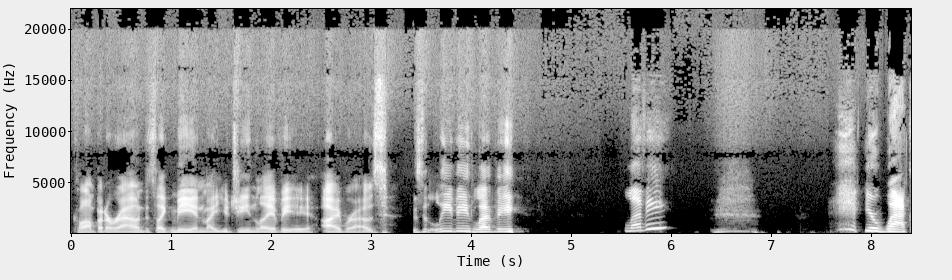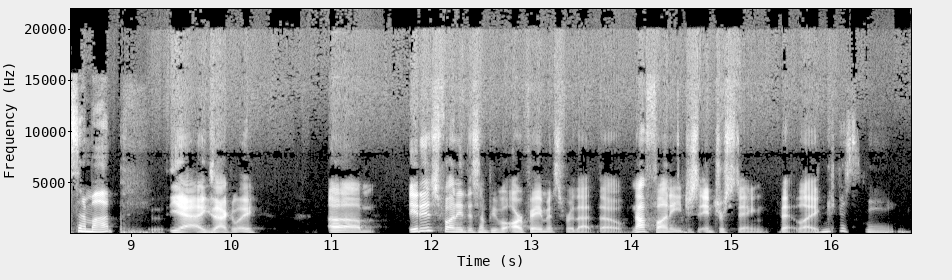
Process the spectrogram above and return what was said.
clomping around. It's like me and my Eugene Levy eyebrows. Is it Levy? Levy? Levy? You're waxing them up. Yeah, exactly. Um, it is funny that some people are famous for that, though. Not funny, just interesting that like Interesting.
